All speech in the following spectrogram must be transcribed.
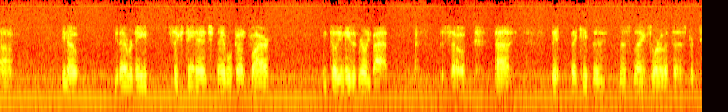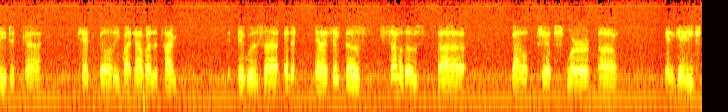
Um, you know, you never need 16 inch naval gunfire until you need it really bad. so uh, they they keep the, this thing sort of at the strategic uh, capability. But now, by the time it was, uh, and it, and I think those some of those uh, battleships were uh, engaged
